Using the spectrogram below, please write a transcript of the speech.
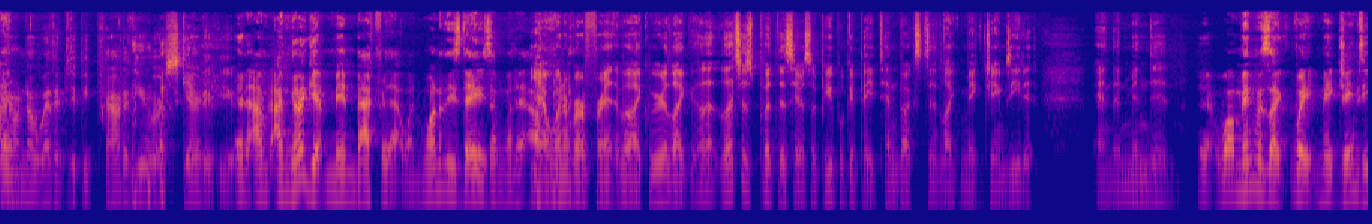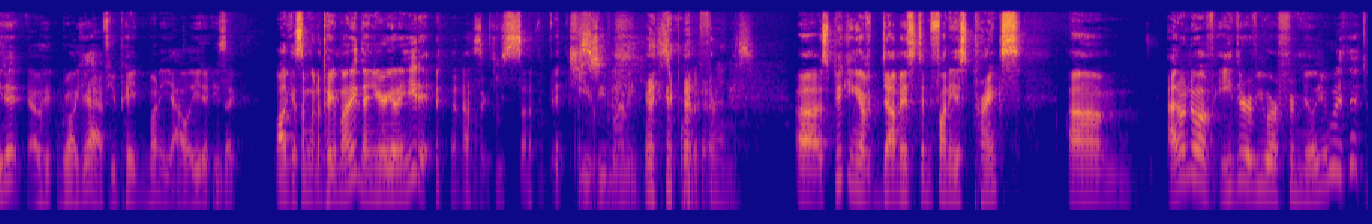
I don't know whether to be proud of you or scared of you. And I'm, I'm gonna get Min back for that one. One of these days, I'm gonna. yeah, one of our friends, like we were like, "Let- let's just put this here so people could pay ten bucks to like make James eat it, and then Min did. Yeah, Well, Min was like, "Wait, make James eat it?" Oh, We're like, "Yeah, if you paid money, I'll eat it." He's like, "Well, I guess I'm gonna pay money. Then you're gonna eat it." And I was like, "You son of a bitch!" Easy money. Support of friends. Uh, speaking of dumbest and funniest pranks, um, I don't know if either of you are familiar with it.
